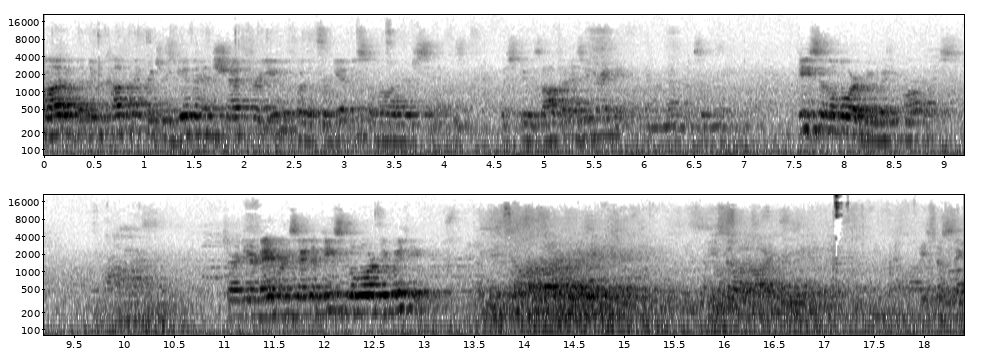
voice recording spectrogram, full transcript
blood of the new covenant, which is given and shed for you for the forgiveness of all your sins. Do as often as you drink it in remembrance of me. Peace of the Lord be with you always. Turn to your neighbor and say, The peace of the Lord be with you. Peace of the Lord be with you. Peace of the Lord be with you. Peace of the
